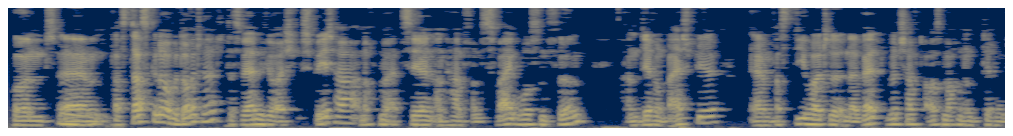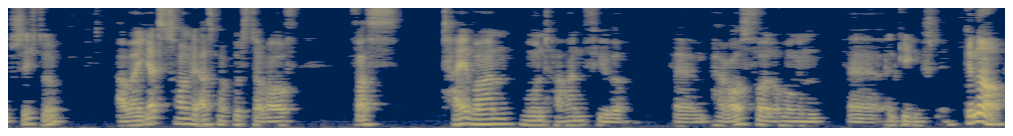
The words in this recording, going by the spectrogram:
Und Mhm. ähm, was das genau bedeutet, das werden wir euch später nochmal erzählen anhand von zwei großen Firmen, an deren Beispiel, ähm, was die heute in der Weltwirtschaft ausmachen und deren Geschichte. Aber jetzt schauen wir erstmal kurz darauf, was Taiwan momentan für ähm, Herausforderungen äh, entgegenstehen. Genau,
